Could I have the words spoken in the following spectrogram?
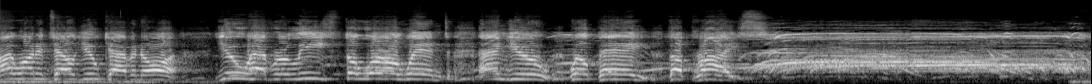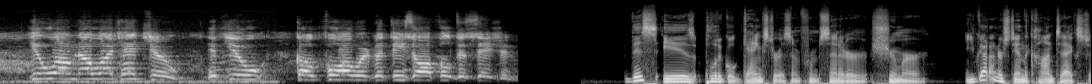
I want to tell you, Kavanaugh, you have released the whirlwind and you will pay the price. You won't know what hit you if you go forward with these awful decisions. This is political gangsterism from Senator Schumer. You've got to understand the context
